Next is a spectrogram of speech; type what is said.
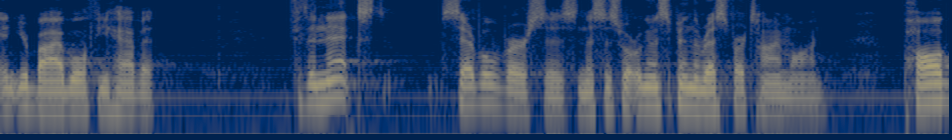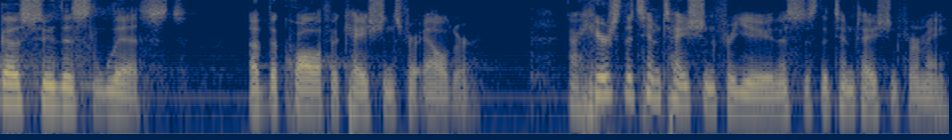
at your Bible if you have it. For the next several verses, and this is what we're going to spend the rest of our time on, Paul goes through this list of the qualifications for elder. Now, here's the temptation for you, and this is the temptation for me,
